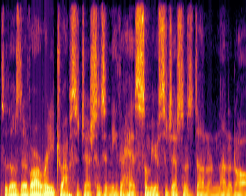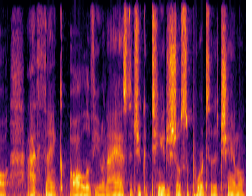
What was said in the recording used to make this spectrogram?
To those that have already dropped suggestions and either has some of your suggestions done or none at all, I thank all of you and I ask that you continue to show support to the channel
